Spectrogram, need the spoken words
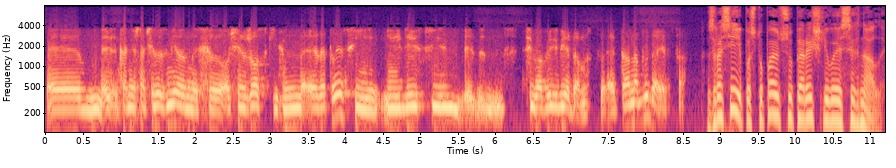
конечно, чрезмерных, очень жестких репрессий и действий силовых ведомств. Это наблюдается. З рассіі паступаюць супярэчлівыя сігналы.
